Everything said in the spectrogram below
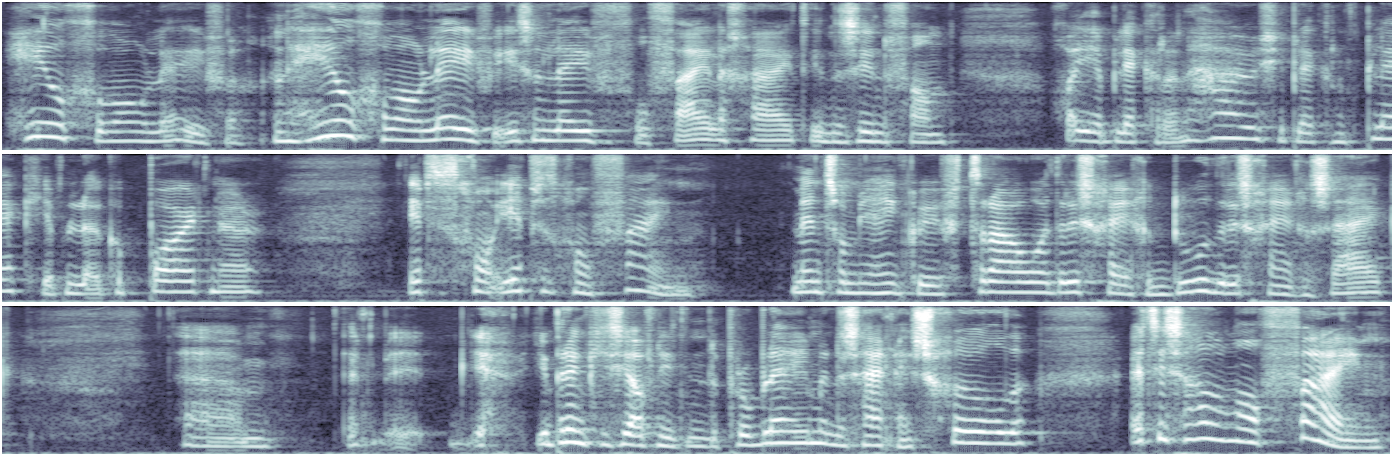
heel gewoon leven. Een heel gewoon leven is een leven vol veiligheid in de zin van: goh, je hebt lekker een huis, je hebt lekker een plek, je hebt een leuke partner. Je hebt het gewoon, je hebt het gewoon fijn. Mensen om je heen kun je vertrouwen, er is geen gedoe, er is geen gezeik. Um, je brengt jezelf niet in de problemen, er zijn geen schulden. Het is allemaal fijn.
